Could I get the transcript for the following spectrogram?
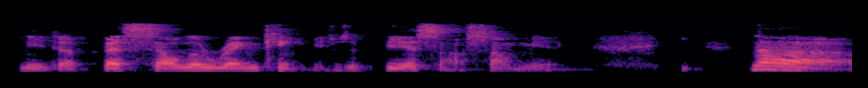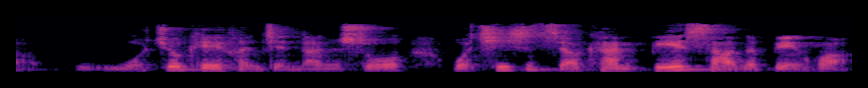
你的 bestseller ranking，也就是 BSR 上面。那我就可以很简单的说，我其实只要看 BSR 的变化，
